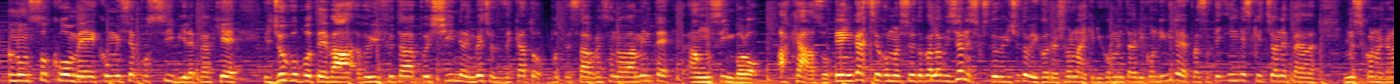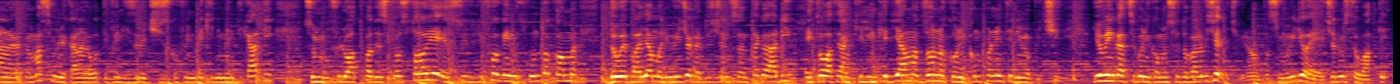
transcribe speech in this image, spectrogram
Non so come, come, sia possibile perché il gioco poteva rifiutare a prescindere, invece ho azzeccato, stavo pensando veramente a un simbolo a caso. Vi ringrazio come al solito per la visione, se questo vi è piaciuto vi ricordo di un like, di commentare, di condividere, passate in descrizione per il mio secondo canale Rapper Massimo, il mio canale What If dove ci film vecchi dimenticati, sul mio profilo Hotpad Escro Storie e sul sito di 4games.com dove parliamo di videogiochi a 360 gradi e trovate anche il link di Amazon con i componenti del mio PC. Io vi ringrazio quindi come al solito per la visione, ci vediamo al prossimo video e ciao Mr. Watti.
